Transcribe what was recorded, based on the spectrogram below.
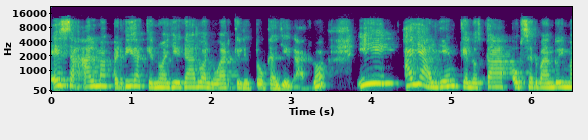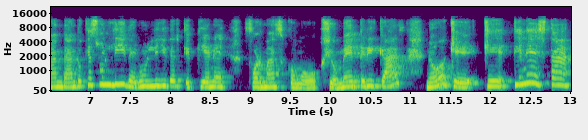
esa alma perdida que no ha llegado al lugar que le toca llegar, ¿no? Y hay alguien que lo está observando y mandando, que es un líder, un líder que tiene formas como geométricas, ¿no? Que, que tiene esta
